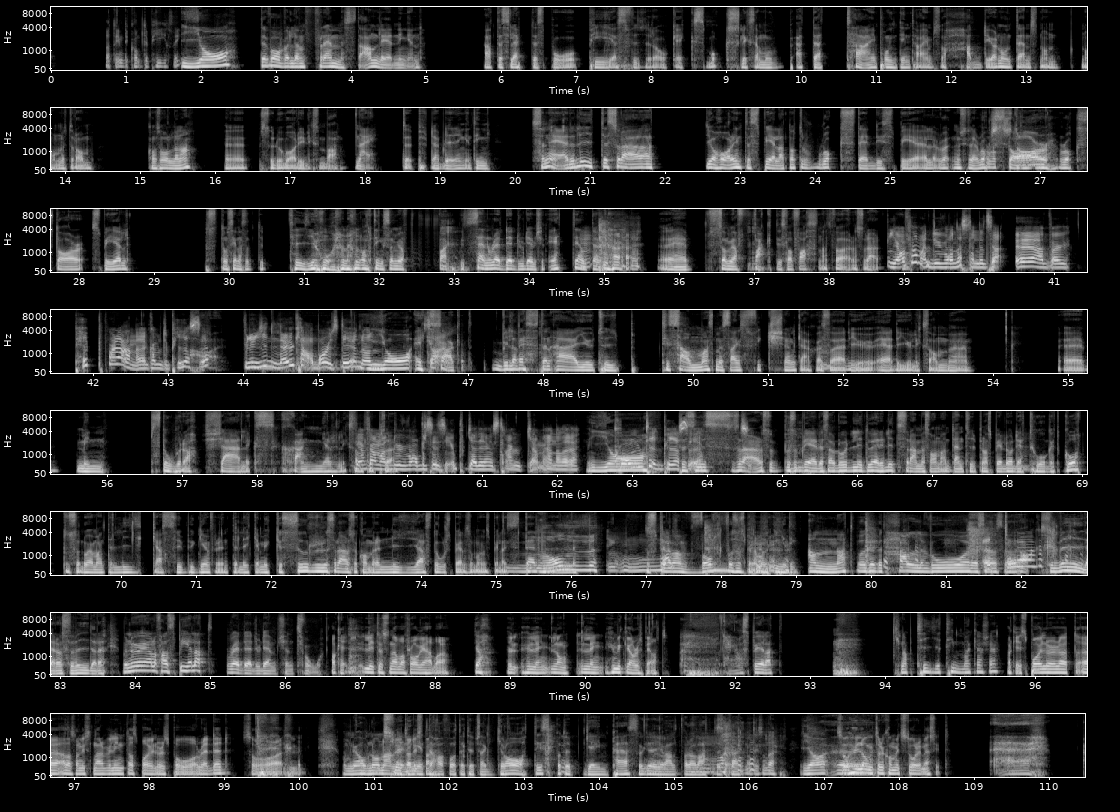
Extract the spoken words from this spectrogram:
att det inte kom till PC. ja, det var väl den främsta anledningen. Att det släpptes på PS4 och Xbox liksom och at that time, point in time så hade jag nog inte ens någon, någon av de konsolerna. Eh, Så då var det ju liksom bara, nej, typ, det blir ingenting. Sen är det lite sådär att jag har inte spelat något Rocksteady-spel, eller nu ska jag säga Rockstar, Rockstar. Rockstar-spel de senaste typ tio åren eller någonting som jag faktiskt, sen Red Dead Redemption 1 egentligen, eh, som jag faktiskt har fastnat för och sådär. Jag har för mig att du var nästan lite så här överpepp på det här när det kom till PC. För du gillar ju cowboys. Det är en... Ja, exakt. Vilda västern är ju typ tillsammans med science fiction kanske så är det ju, är det ju liksom eh, eh, min stora kärleksgenre. Liksom, Jag har typ att du var precis i uppgraderingstankar med när det ja, kom till PC. precis sådär. Så, så blev det så, då, är det lite- då är det lite sådär med sådana, den typen av spel, då har det tåget gått och så då är man inte lika sugen för det är inte lika mycket surr och sådär. Så kommer det nya storspel som man vill spela istället. Vov. Så spelar man WoW och så spelar man ingenting annat på typ ett halvår och sen så, ja, så vidare och så vidare. Men nu har jag i alla fall spelat Red Dead Redemption 2. Okej, lite snabba frågor här bara. Ja, Hur, hur, hur, länge, hur mycket har du spelat? kan jag ha spelat knappt tio timmar kanske. Okej, spoiler alert. eh, Alla som lyssnar vill inte ha spoilers på Red Dead. Så Om ni av någon anledning lyssna. inte har fått det typ så gratis på typ Game Pass och grejer och allt vad det har varit. Så, här. någonting sånt där. ja, Så hur eh, långt har du kommit storymässigt? eh,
